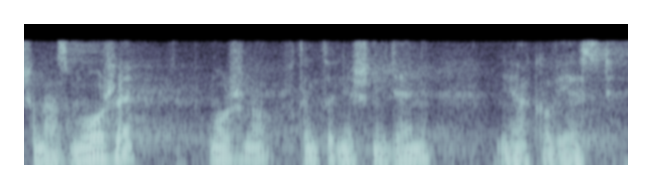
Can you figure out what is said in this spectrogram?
čo nás môže, možno v tento dnešný deň nejako viesť.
